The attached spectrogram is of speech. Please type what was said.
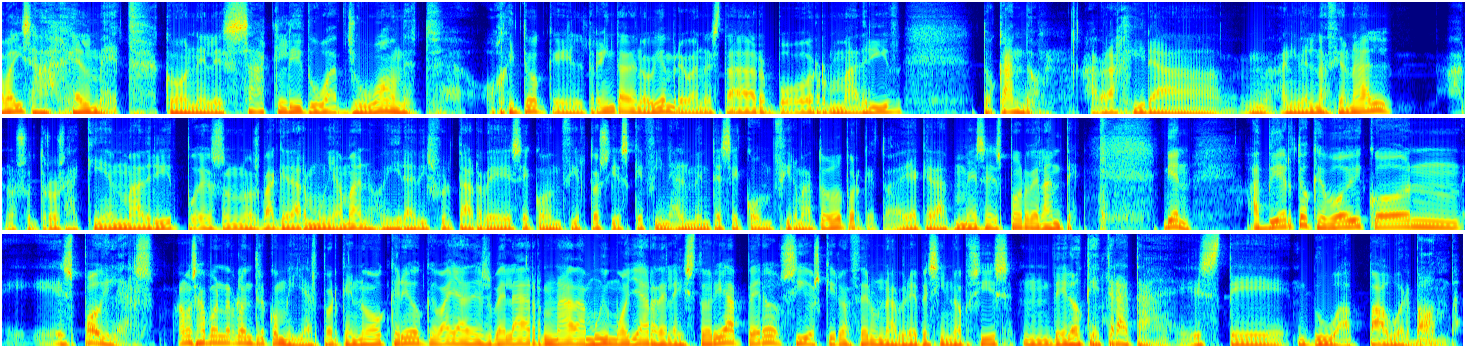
Escuchabais a Helmet con el Exactly What You Wanted. Ojito que el 30 de noviembre van a estar por Madrid tocando. Habrá gira a nivel nacional. A nosotros aquí en Madrid pues nos va a quedar muy a mano ir a disfrutar de ese concierto si es que finalmente se confirma todo porque todavía quedan meses por delante. Bien, Advierto que voy con spoilers. Vamos a ponerlo entre comillas, porque no creo que vaya a desvelar nada muy mollar de la historia, pero sí os quiero hacer una breve sinopsis de lo que trata este Dua Powerbomb.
